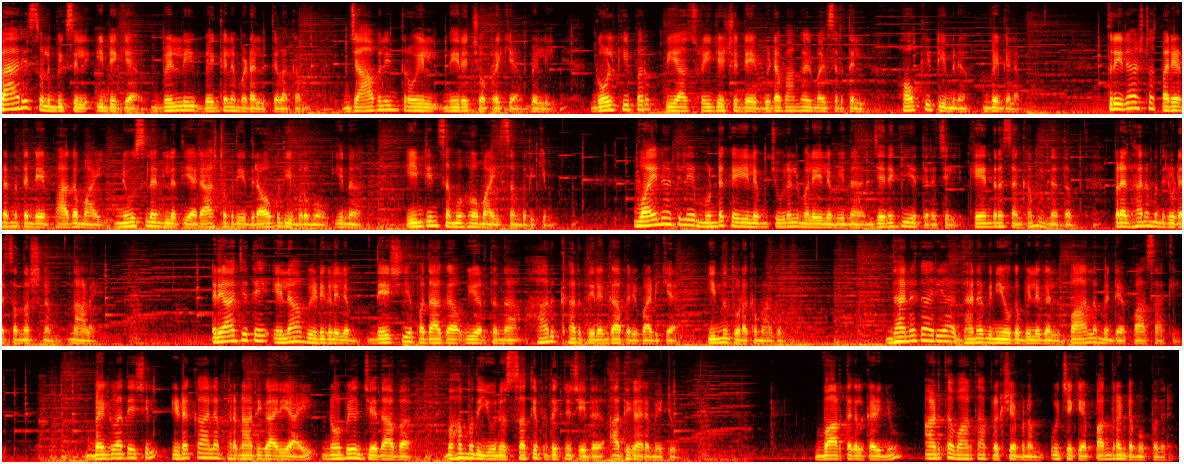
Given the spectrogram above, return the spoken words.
പാരീസ് ഒളിമ്പിക്സിൽ ഇന്ത്യയ്ക്ക് വെള്ളി വെങ്കല മെഡൽ തിളക്കം. ജാവലിൻ ത്രോയിൽ നീരജ് ചോപ്രയ്ക്ക് വെള്ളി. ഗോൾ കീപ്പർ പി ആർ ശ്രീജേഷിന്റെ വിടവാങ്ങൽ മത്സരത്തിൽ ഹോക്കി ടീമിന് വെങ്കലം. ത്രിരാഷ്ട്ര പര്യടനത്തിന്റെ ഭാഗമായി ന്യൂസിലൻഡിലെത്തിയ രാഷ്ട്രപതി ദ്രൗപതി മുർമു ഇന്ന് ഇന്ത്യൻ സമൂഹവുമായി സംവദിക്കും. വയനാട്ടിലെ മുണ്ടക്കൈയിലും ചൂരൽമലയിലും ഇന്ന് ജനകീയ തിരച്ചിൽ. കേന്ദ്ര സംഘം ഇന്നെത്തും പ്രധാനമന്ത്രിയുടെ സന്ദർശനം നാളെ. രാജ്യത്തെ എല്ലാ വീടുകളിലും ദേശീയ പതാക ഉയർത്തുന്ന ഹർ ഘർ തിരങ്ക പരിപാടിക്ക് ഇന്ന് തുടക്കമാകും. ധനകാര്യ ധനവിനിയോഗ ബില്ലുകൾ പാർലമെന്റ് പാസാക്കി. ബംഗ്ലാദേശിൽ ഇടക്കാല ഭരണാധികാരിയായി നൊബേൽ ജേതാവ് മുഹമ്മദ് യൂനുസ് സത്യപ്രതിജ്ഞ ചെയ്ത് അധികാരമേറ്റു. വാർത്തകൾ കഴിഞ്ഞു. അടുത്ത വാർത്താ പ്രക്ഷേപണം ഉച്ചയ്ക്ക് പന്ത്രണ്ട് മുപ്പതിന്.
